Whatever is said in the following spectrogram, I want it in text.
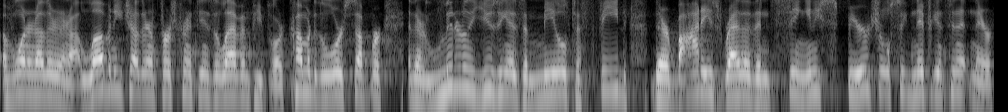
of one another, they're not loving each other. In 1 Corinthians 11, people are coming to the Lord's Supper and they're literally using it as a meal to feed their bodies rather than seeing any spiritual significance in it, and they're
